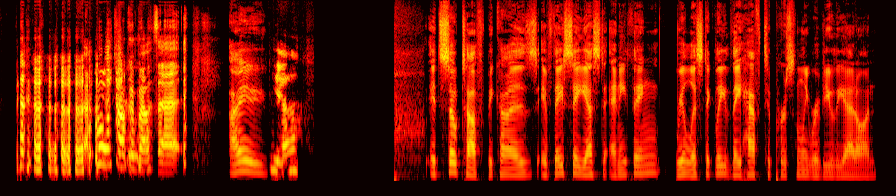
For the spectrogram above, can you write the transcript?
i won't talk about that. I yeah. it's so tough because if they say yes to anything, realistically, they have to personally review the add-on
